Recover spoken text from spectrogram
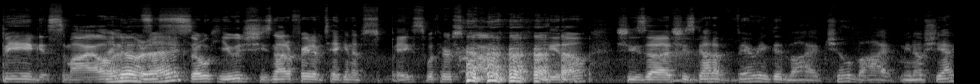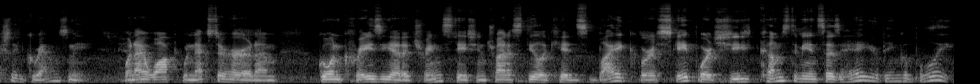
big smile. I and know, it's right? So huge. She's not afraid of taking up space with her smile. you know, she's uh, she's got a very good vibe, chill vibe. You know, she actually grounds me when I walk next to her and I'm going crazy at a train station trying to steal a kid's bike or a skateboard. She comes to me and says, "Hey, you're being a bully.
